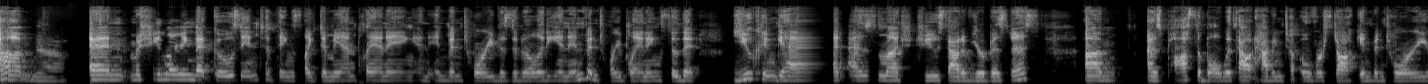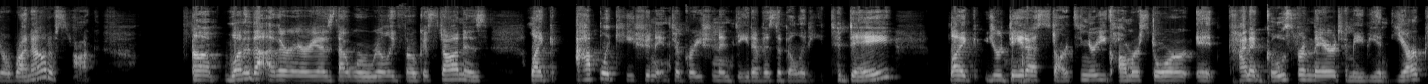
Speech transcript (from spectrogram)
Um, yeah and machine learning that goes into things like demand planning and inventory visibility and inventory planning so that you can get as much juice out of your business um, as possible without having to overstock inventory or run out of stock. Um, one of the other areas that we're really focused on is like application integration and data visibility. Today, like your data starts in your e-commerce store it kind of goes from there to maybe an erp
